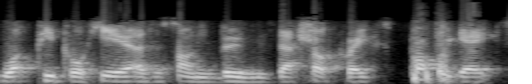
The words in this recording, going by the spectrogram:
what people hear as a sonic boom. That shock wave propagates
